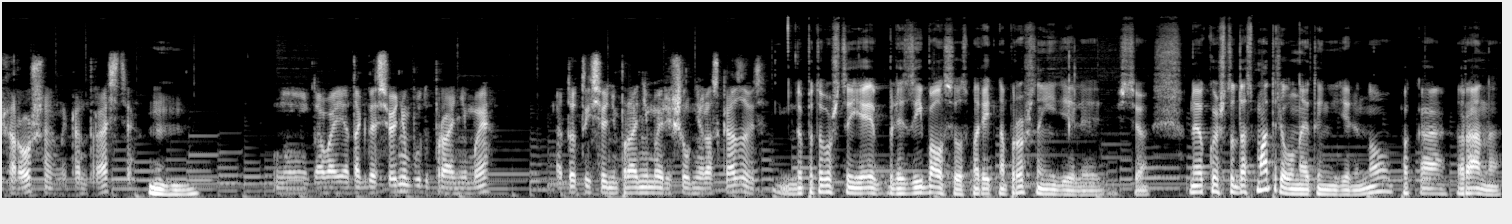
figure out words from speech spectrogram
Хорошее на контрасте? Угу. Ну, давай я тогда сегодня буду про аниме. А то ты сегодня про аниме решил не рассказывать. Да потому что я, блядь, заебался его смотреть на прошлой неделе, и все. Ну, я кое-что досматривал на этой неделе, но пока рано,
